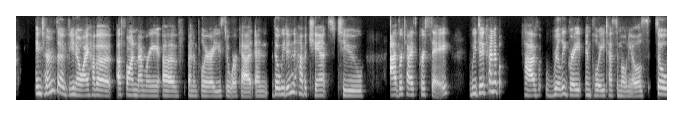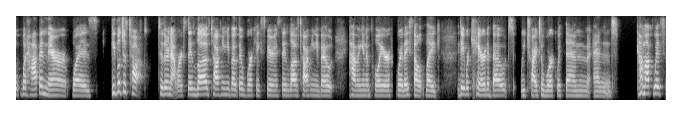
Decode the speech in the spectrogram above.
in terms of, you know, I have a, a fond memory of an employer I used to work at. And though we didn't have a chance to advertise per se, we did kind of have really great employee testimonials. So, what happened there was people just talked to their networks. They love talking about their work experience. They love talking about having an employer where they felt like they were cared about. We tried to work with them and come up with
